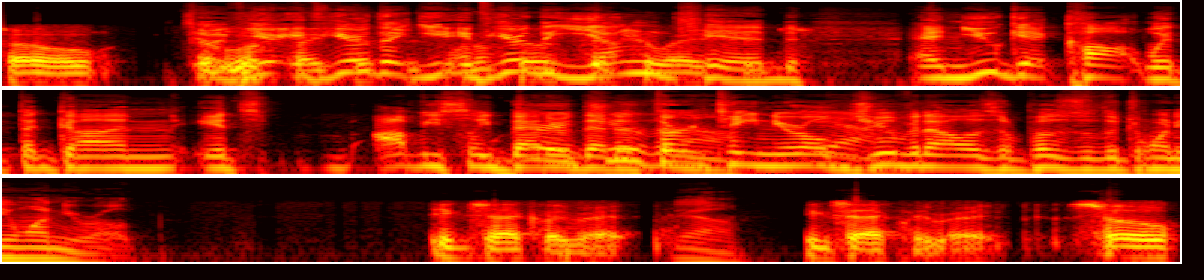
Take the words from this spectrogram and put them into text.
So So it if you're, if you're the this is one if you're the young situations. kid and you get caught with the gun, it's obviously better You're than a 13 year old juvenile as opposed to the 21 year old. Exactly right. Yeah. Exactly right. So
